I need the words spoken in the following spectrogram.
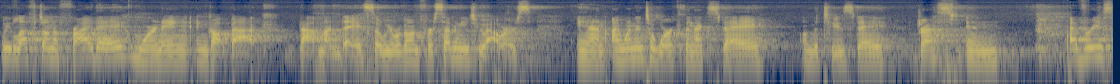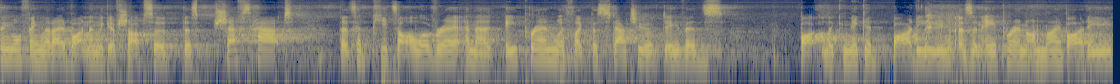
we left on a Friday morning and got back that Monday. So we were gone for 72 hours. And I went into work the next day on the Tuesday, dressed in every single thing that I had bought in the gift shop. So this chef's hat that said pizza all over it, and an apron with like the statue of David's bo- like naked body as an apron on my body.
